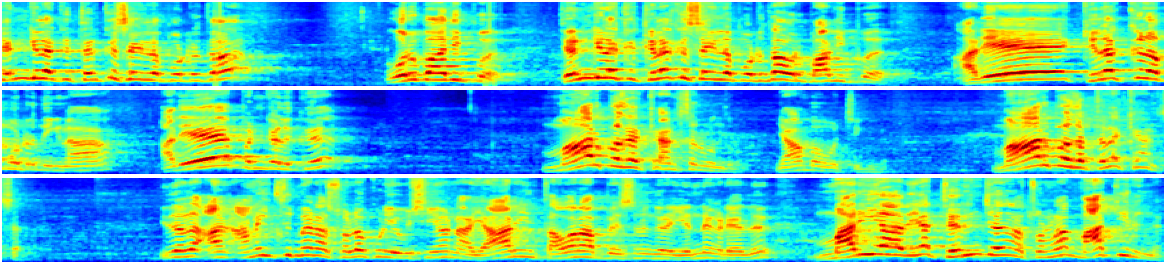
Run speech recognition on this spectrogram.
தென்கிழக்கு தெற்கு சைடில் போட்டுருந்தா ஒரு பாதிப்பு. தென்கிழக்கு கிழக்கு சைடில் போட்டுருந்தா ஒரு பாதிப்பு. அதே கிழக்கில் போட்டிருந்தீங்கன்னா அதே பெண்களுக்கு மார்பக கேன்சர் வந்துடும் ஞாபகம் வச்சுக்கோங்க. மார்பகத்தில் கேன்சர் இதெல்லாம் அ- அனைத்துமே நான் சொல்லக்கூடிய விஷயம் நான் யாரையும் தவறாக பேசணுங்கிற எண்ணம் கிடையாது. மரியாதையாக தெரிஞ்சதை நான் சொன்னால் மாற்றிடுங்க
